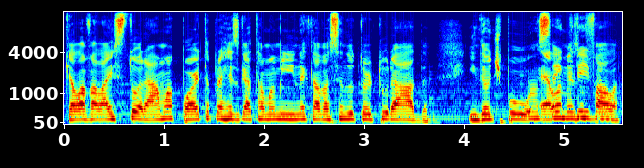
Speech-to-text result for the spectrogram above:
que ela vai lá estourar uma porta pra resgatar uma menina que tava sendo torturada. Então, tipo, Nossa, ela é mesma fala.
